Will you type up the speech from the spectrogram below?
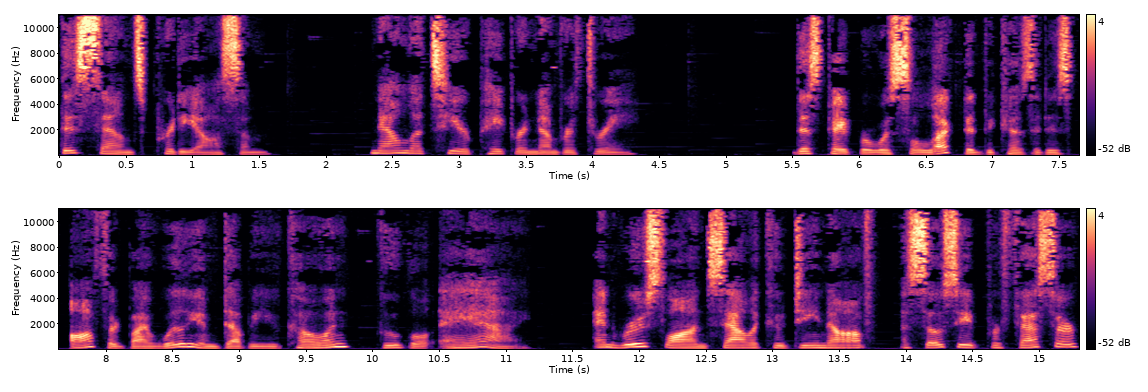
This sounds pretty awesome. Now let's hear paper number 3. This paper was selected because it is authored by William W. Cohen, Google AI and Ruslan Salakhutdinov, Associate Professor,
